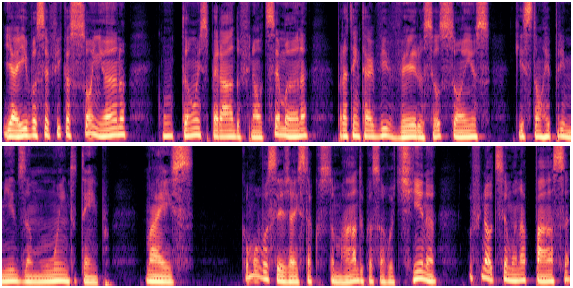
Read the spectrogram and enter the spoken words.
E aí você fica sonhando com um tão esperado final de semana para tentar viver os seus sonhos que estão reprimidos há muito tempo. Mas, como você já está acostumado com essa rotina, o final de semana passa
